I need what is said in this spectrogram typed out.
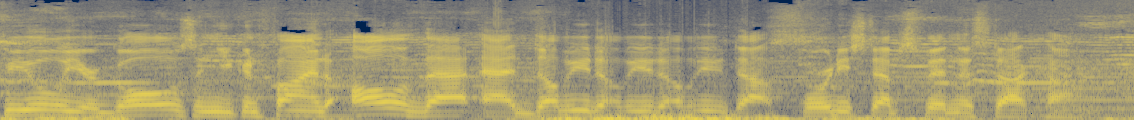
fuel your goals, and you can find all of that at www.40stepsfitness.com.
